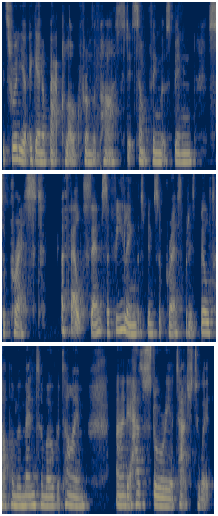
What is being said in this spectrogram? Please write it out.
it's really again a backlog from the past. It's something that's been suppressed, a felt sense, a feeling that's been suppressed, but it's built up a momentum over time, and it has a story attached to it.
